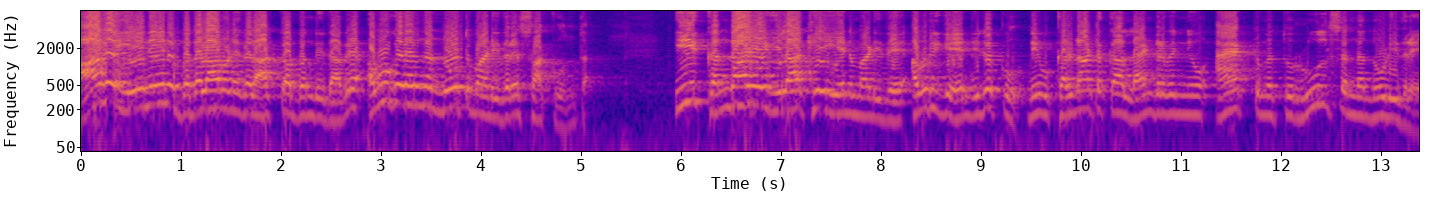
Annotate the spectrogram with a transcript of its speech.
ಆಗ ಏನೇನು ಬದಲಾವಣೆಗಳಾಗ್ತಾ ಬಂದಿದ್ದಾವೆ ಅವುಗಳನ್ನು ನೋಟ್ ಮಾಡಿದರೆ ಸಾಕು ಅಂತ. ಈ ಕಂದಾಯ ಇಲಾಖೆ ಏನು ಮಾಡಿದೆ? ಅವರಿಗೆ ನಿಜಕ್ಕೂ ನೀವು ಕರ್ನಾಟಕ ಲ್ಯಾಂಡ್ ರೆವೆನ್ಯೂ ಆಕ್ಟ್ ಮತ್ತು ರೂಲ್ಸ್ ಅನ್ನ ನೋಡಿದ್ರೆ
